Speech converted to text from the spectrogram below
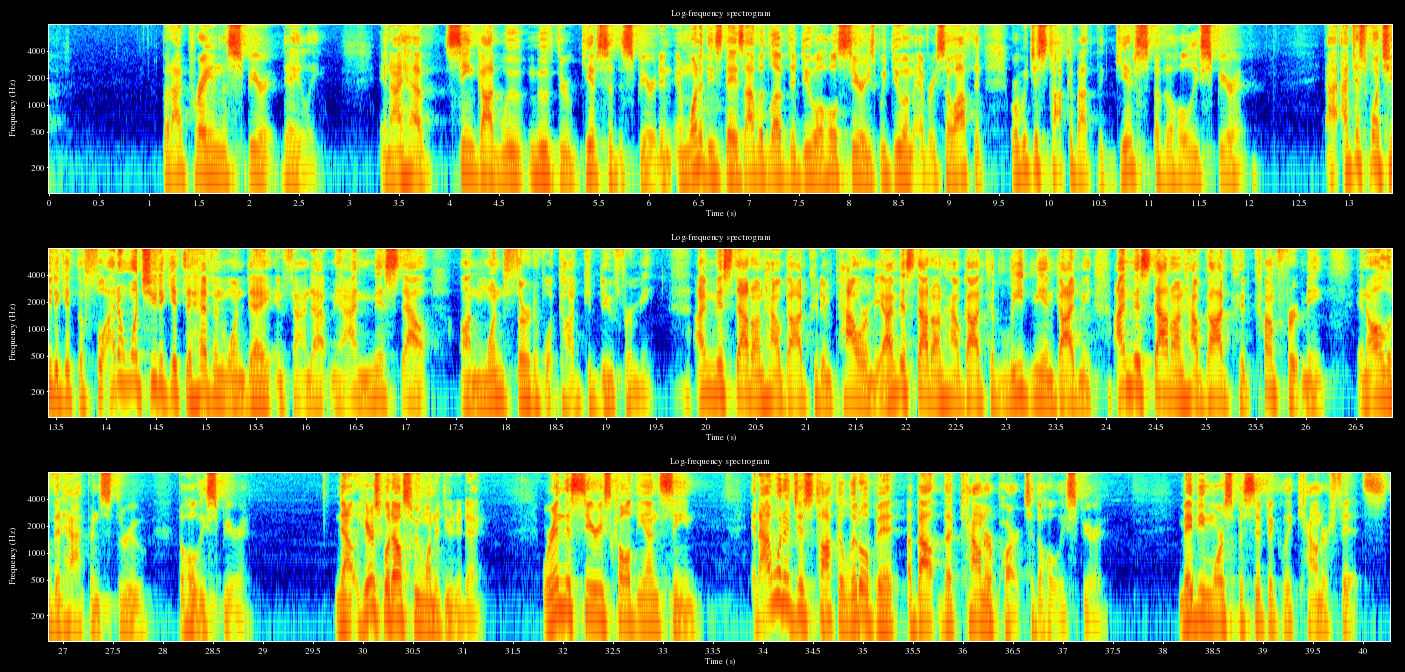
but I pray in the Spirit daily. And I have seen God move through gifts of the Spirit. And, and one of these days, I would love to do a whole series. We do them every so often, where we just talk about the gifts of the Holy Spirit. I just want you to get the full, I don't want you to get to heaven one day and find out, man, I missed out on one third of what God could do for me. I missed out on how God could empower me. I missed out on how God could lead me and guide me. I missed out on how God could comfort me. And all of it happens through the Holy Spirit. Now, here's what else we want to do today. We're in this series called The Unseen, and I want to just talk a little bit about the counterpart to the Holy Spirit, maybe more specifically, counterfeits.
